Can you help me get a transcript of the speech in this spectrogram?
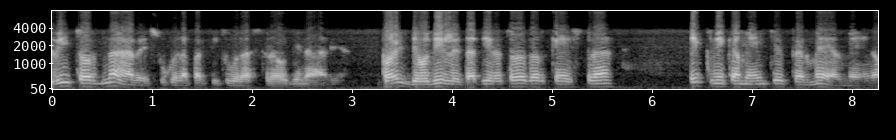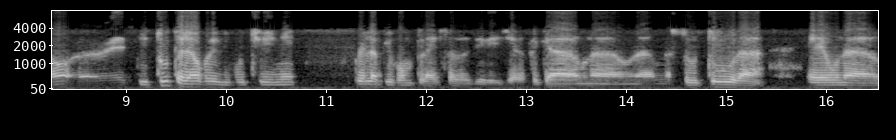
ritornare su quella partitura straordinaria. Poi devo dirle da direttore d'orchestra, tecnicamente per me almeno, eh, di tutte le opere di Puccini, quella più complessa da dirigere, perché ha una, una, una struttura e una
